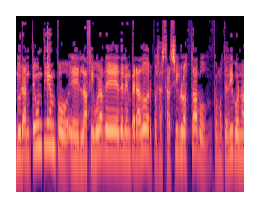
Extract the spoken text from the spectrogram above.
durante un tiempo, eh, la figura del emperador, pues hasta el siglo VIII, como te digo, no,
